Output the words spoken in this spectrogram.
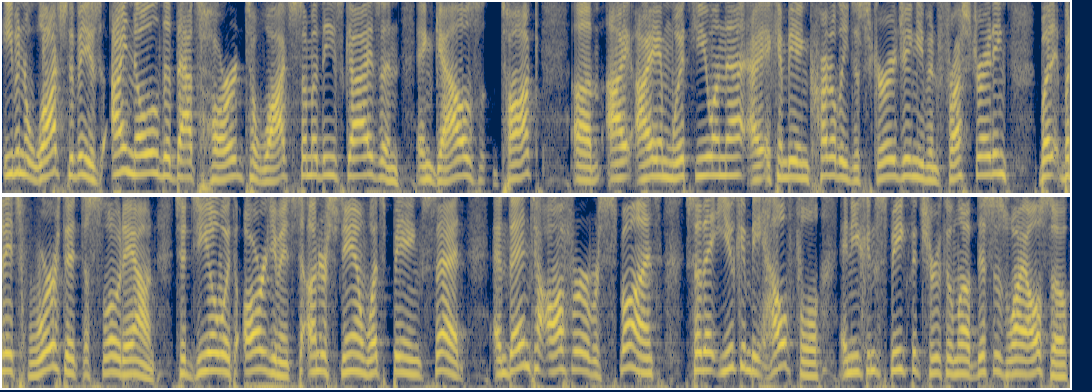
even watch the videos. I know that that's hard to watch some of these guys and and gals talk. Um, I I am with you on that. I, it can be incredibly discouraging even frustrating, but but it's worth it to slow down, to deal with arguments, to understand what's being said, and then to offer a response so that you can be helpful and you can speak the truth in love. This is why also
